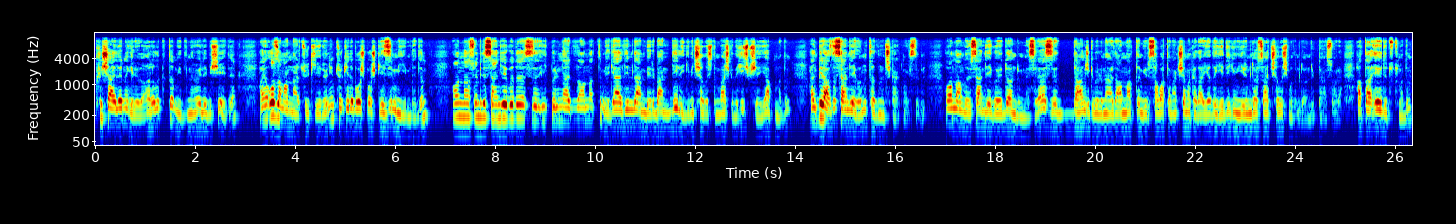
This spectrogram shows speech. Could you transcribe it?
kış aylarına geliyordu. Aralıkta mıydı ne öyle bir şeydi. Hani o zamanlar Türkiye'ye döneyim. Türkiye'de boş boş gezinmeyeyim dedim. Ondan sonra bir de San Diego'da size ilk bölümlerde de anlattım ya. Geldiğimden beri ben deli gibi çalıştım. Başka da hiçbir şey yapmadım. Hani biraz da San Diego'nun tadını çıkartmak istedim. Ondan dolayı San Diego'ya döndüm mesela. Size daha önceki bölümlerde anlattığım gibi sabahtan akşama kadar ya da 7 gün 24 saat çalışmadım döndükten sonra. Hatta evde tutmadım.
